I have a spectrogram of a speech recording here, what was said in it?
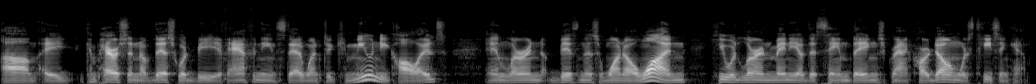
Um, a comparison of this would be if Anthony instead went to community college and learned Business 101, he would learn many of the same things Grant Cardone was teaching him.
